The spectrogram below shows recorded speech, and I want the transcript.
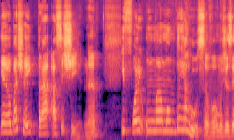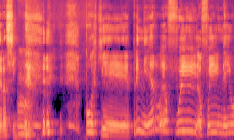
E aí eu baixei pra assistir, né? E foi uma montanha russa, vamos dizer assim. Hum. Porque, primeiro, eu fui, eu fui meio.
